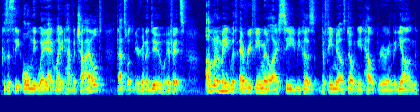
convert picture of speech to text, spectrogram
because it's the only way I might have a child, that's what you're gonna do. If it's I'm gonna mate with every female I see because the females don't need help rearing the young,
